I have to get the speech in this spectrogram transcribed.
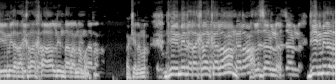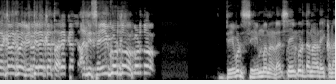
దీని మీద రకరకాల నిందాలన్నమాట ఓకేనా? దీని మీద రకరకాల అలజడులు. దీని మీద రకరకాల వ్యతిరేకత. అది చేయకూడదు. దేవుడు చేయమన్నాడా చేయకూడదు అన్నాడు ఇక్కడ?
